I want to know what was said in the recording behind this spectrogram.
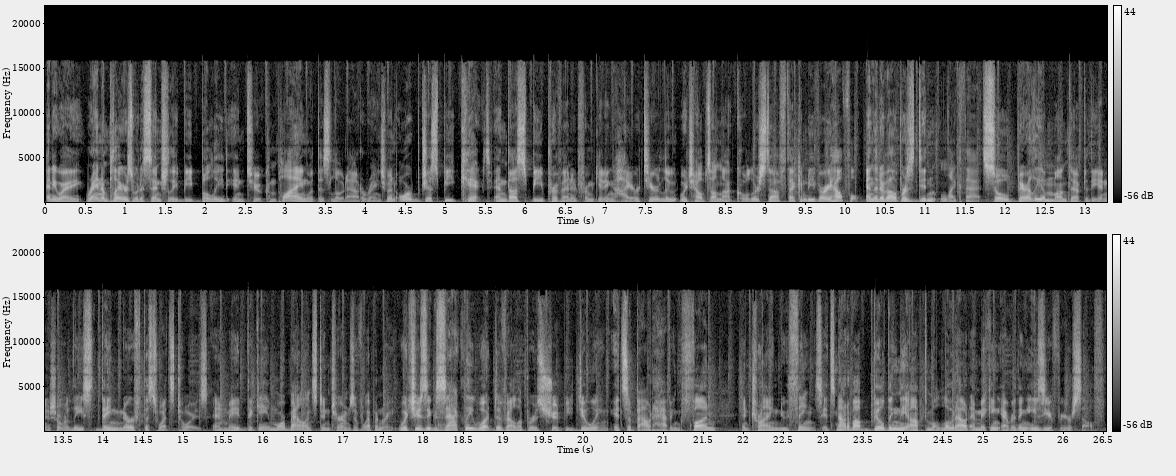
Anyway, random players would essentially be bullied into complying with this loadout arrangement or just be kicked and thus be prevented from getting higher tier loot, which helps unlock cooler stuff that can be very helpful. And the developers didn't like that, so barely a month after the initial release, they nerfed the Sweats toys and made the game more balanced in terms of weaponry, which is exactly what developers should be doing. It's about having fun and trying new things. It's not about building the optimal loadout and making everything easier for yourself.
